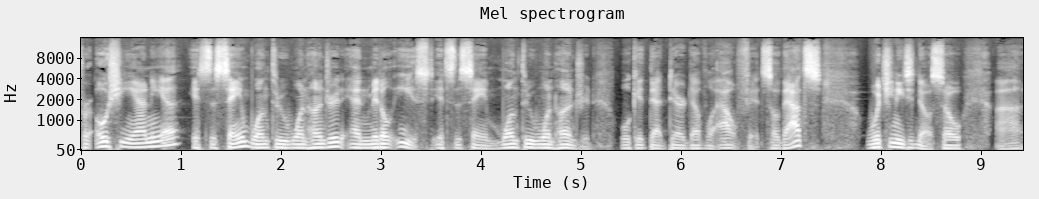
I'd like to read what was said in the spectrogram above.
For Oceania, it's the same 1 through 100, and Middle East, it's the same 1 through 100. We'll get that Daredevil outfit. So that's what you need to know. So, uh,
